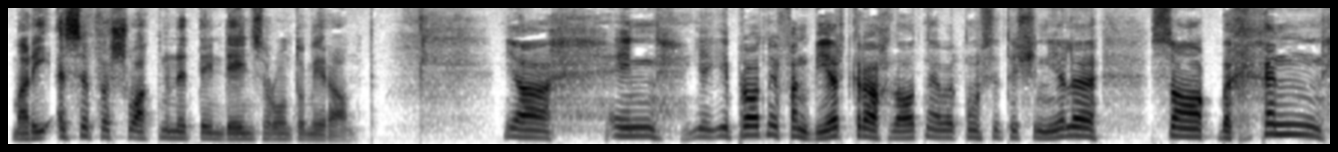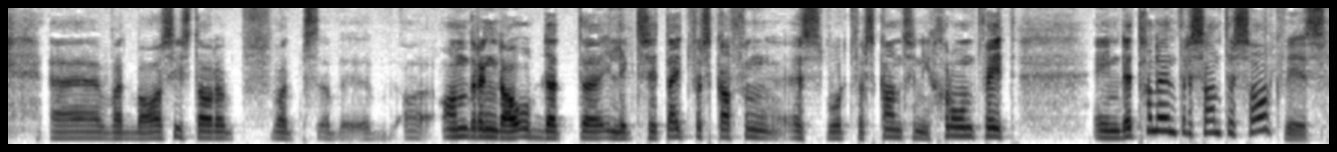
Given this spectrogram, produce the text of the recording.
maar hier is 'n verswakkende tendens rondom die rand. Ja, en jy, jy praat nou van beerdkrag, daar het nou 'n konstitusionele saak begin uh wat basies daarop wat uh, aandring daarop dat uh, elektrisiteitsverskaffing is word verskans in die grondwet en dit gaan 'n interessante saak wees.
